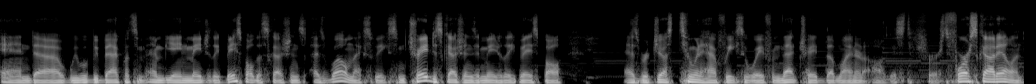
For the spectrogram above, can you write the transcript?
And uh, we will be back with some NBA and Major League Baseball discussions as well next week. Some trade discussions in Major League Baseball as we're just two and a half weeks away from that trade deadline on August 1st. For Scott Allen,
